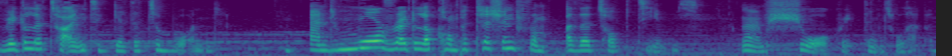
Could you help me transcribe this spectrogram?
Regular time together to bond. And more regular competition from other top teams. And I'm sure great things will happen.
